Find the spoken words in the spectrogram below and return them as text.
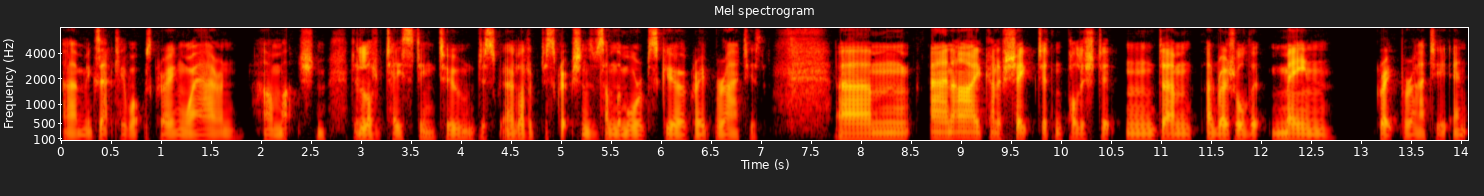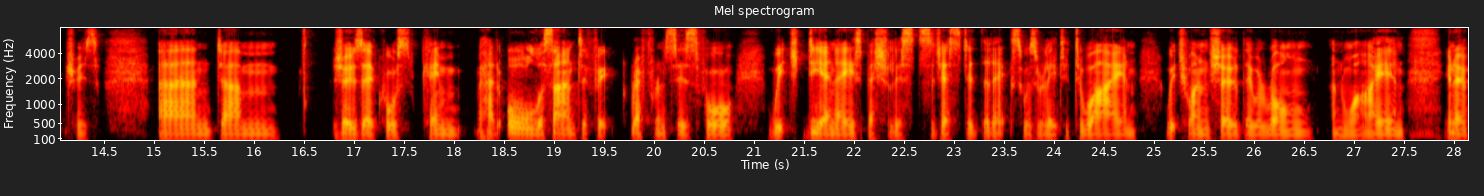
um, exactly what was growing where and how much, and did a lot of tasting too, just a lot of descriptions of some of the more obscure grape varieties. Um, and I kind of shaped it and polished it and, um, and wrote all the main grape variety entries. And um, Jose, of course, came had all the scientific references for which DNA specialists suggested that X was related to Y and which one showed they were wrong and why. And, you know,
